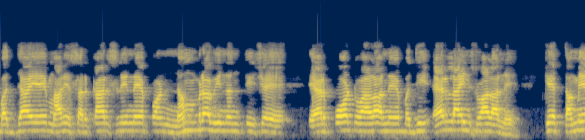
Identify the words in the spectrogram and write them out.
બધાએ મારી સરકારશ્રીને પણ નમ્ર વિનંતી છે એરપોર્ટ વાળાને બધી એરલાઇન્સ વાળાને કે તમે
